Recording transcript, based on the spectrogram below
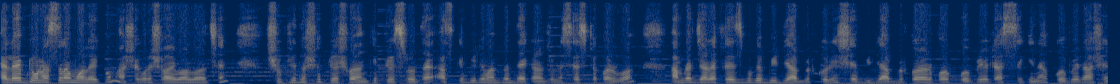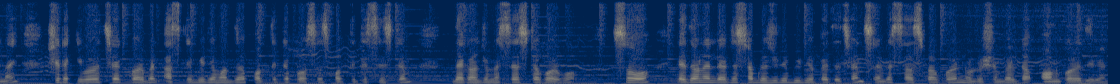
হ্যালো এভরিওয়ান আসসালামু আলাইকুম। আশা করি সবাই ভালো আছেন। সুপ্রিয় দর্শক, প্রিয় সবাইকে প্রিয় শ্রোতা, আজকে ভিডিওর মাধ্যমে দেখানোর জন্য চেষ্টা করব। আমরা যারা ফেসবুকে ভিডিও আপলোড করি, সেই ভিডিও আপলোড করার পর কপিরাইট আসছে কিনা কপিরাইট আসে নাই, সেটা কীভাবে চেক করবেন, আজকে ভিডিওর মাধ্যমে প্রত্যেকটা প্রসেস প্রত্যেকটা সিস্টেম দেখানোর জন্য চেষ্টা করব। সো এই ধরনের লেটেস্ট আপডেট যদি ভিডিও পেতে চান চ্যানেলটা সাবস্ক্রাইব করে নোটিফিকেশন বেলটা অন করে দিবেন।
